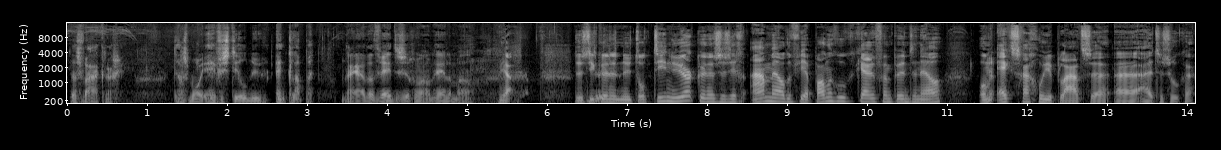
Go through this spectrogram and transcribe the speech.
dat is Wagner. Dat is mooi, even stil nu en klappen. Nou ja, dat weten ze gewoon helemaal. Ja. Dus die kunnen nu tot 10 uur kunnen ze zich aanmelden via pannenkoekenkerven.nl om extra goede plaatsen eh, uit te zoeken.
